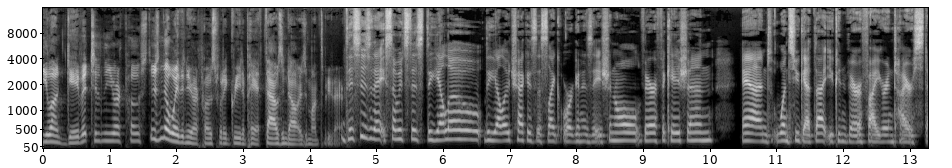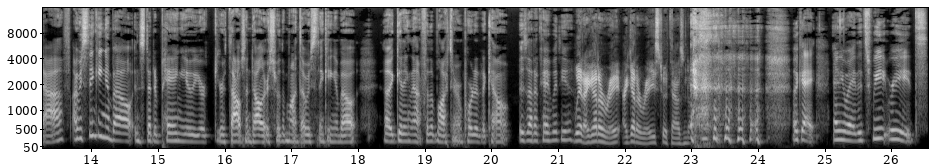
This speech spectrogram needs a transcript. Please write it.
Elon gave it to the New York Post? There's no way the New York Post would agree to pay a thousand dollars a month to be verified. this is the so it's this the yellow the yellow check is this like organizational verification. And once you get that, you can verify your entire staff. I was thinking about instead of paying you your your thousand dollars for the month, I was thinking about uh, getting that for the blocked and reported account. Is that okay with you? Wait, I got a raise. I got a raise to a thousand dollars. okay. Anyway, the tweet reads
